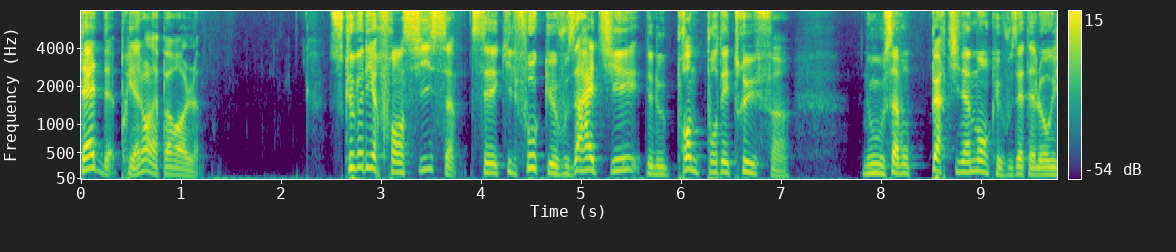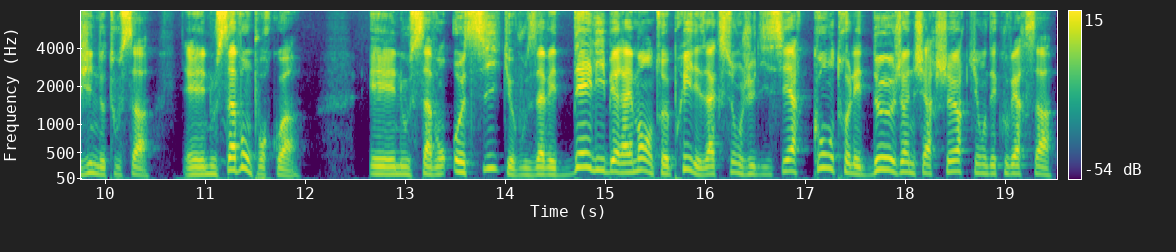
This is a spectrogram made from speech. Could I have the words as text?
Ted prit alors la parole. Ce que veut dire Francis, c'est qu'il faut que vous arrêtiez de nous prendre pour des truffes. Nous savons pertinemment que vous êtes à l'origine de tout ça, et nous savons pourquoi. Et nous savons aussi que vous avez délibérément entrepris des actions judiciaires contre les deux jeunes chercheurs qui ont découvert ça.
